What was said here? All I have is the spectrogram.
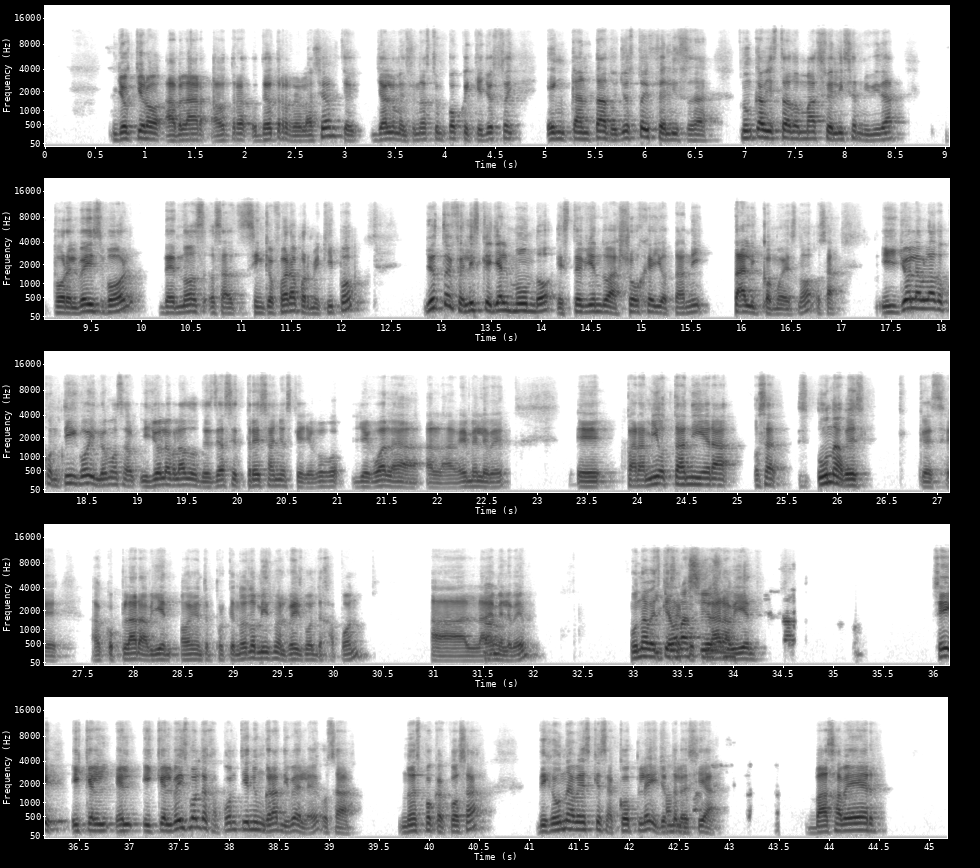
yo quiero hablar a otra, de otra revelación que ya lo mencionaste un poco y que yo estoy encantado, yo estoy feliz, o sea, nunca había estado más feliz en mi vida por el béisbol, de no, o sea, sin que fuera por mi equipo. Yo estoy feliz que ya el mundo esté viendo a Shohei Otani tal y como es, ¿no? O sea, y yo le he hablado contigo y, lo hemos, y yo le he hablado desde hace tres años que llegó, llegó a, la, a la MLB. Eh, para mí Otani era, o sea, una vez que se acoplara bien, obviamente, porque no es lo mismo el béisbol de Japón, a la claro. MLB. Una vez que se acoplara bien. Sí, y que el, el, y que el béisbol de Japón tiene un gran nivel, ¿eh? O sea, no es poca cosa. Dije, una vez que se acople, y yo te lo decía, vas a ver,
